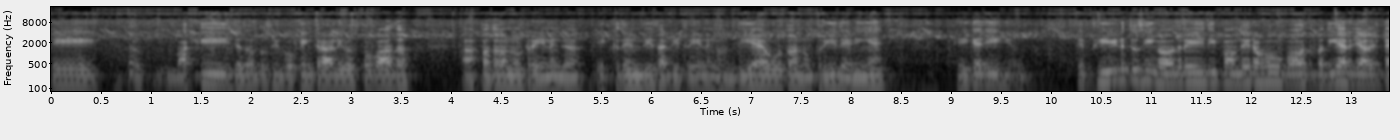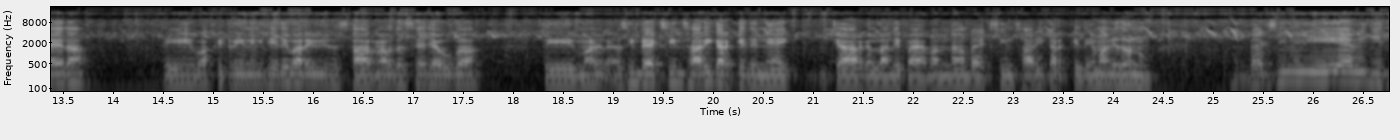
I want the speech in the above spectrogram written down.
ਤੇ ਬਾਕੀ ਜਦੋਂ ਤੁਸੀਂ ਬੁਕਿੰਗ ਕਰਾ ਲਈ, ਉਸ ਤੋਂ ਬਾਅਦ ਆਪਾਂ ਤੁਹਾਨੂੰ ਟ੍ਰੇਨਿੰਗ ਇੱਕ ਦਿਨ ਦੀ ਸਾਡੀ ਟ੍ਰੇਨਿੰਗ ਹੁੰਦੀ ਹੈ, ਉਹ ਤੁਹਾਨੂੰ ਫ੍ਰੀ ਦੇਣੀ ਹੈ। ਠੀਕ ਹੈ ਜੀ? ਤੇ ਫੀਡ ਤੁਸੀਂ ਗੋਦਰੇਜ ਦੀ ਪਾਉਂਦੇ ਰਹੋ, ਬਹੁਤ ਵਧੀਆ ਰਿਜ਼ਲਟ ਹੈ ਇਹਦਾ। ਤੇ ਬਾਕੀ ਟ੍ਰੇਨਿੰਗ 'ਚ ਇਹਦੇ ਬਾਰੇ ਵੀ ਵਿਸਥਾਰ ਨਾਲ ਦੱਸਿਆ ਜਾਊਗਾ। ਤੇ ਮਲ- ਅਸੀਂ ਵੈਕਸੀਨ ਸਾਰੀ ਕਰਕੇ ਦਿੰਨੇ ਆ ਚਾਰ ਗੱਲਾਂ ਦੇ ਪਾਬੰਦਾਂ ਵੈਕਸੀਨ ਸਾਰੀ ਕਰਕੇ ਦੇਵਾਂਗੇ ਤੁਹਾਨੂੰ। ਵੈਕਸੀਨ ਵੀ ਇਹ ਹੈ ਵੀ ਜਿ-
